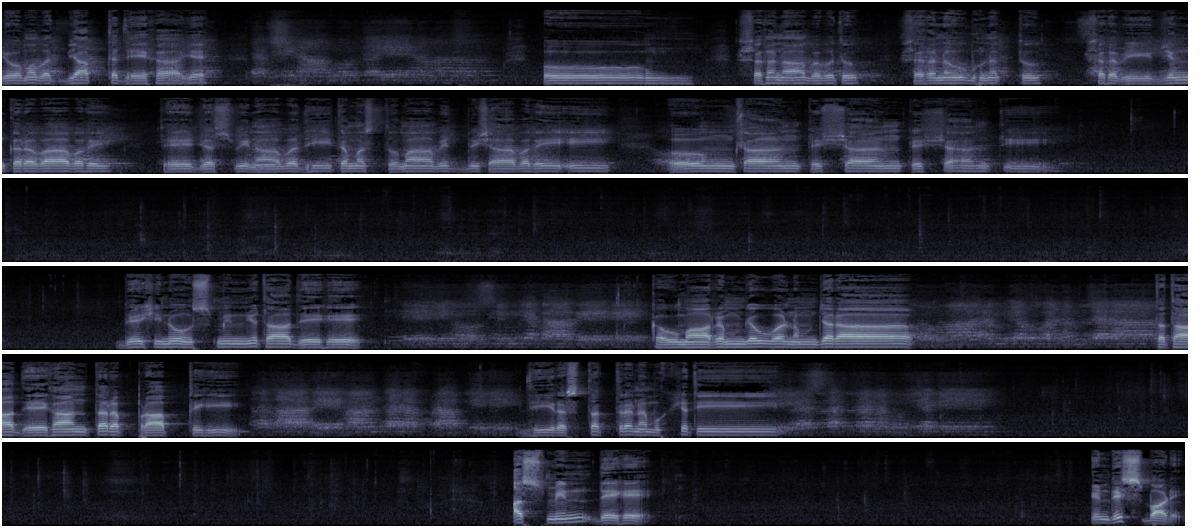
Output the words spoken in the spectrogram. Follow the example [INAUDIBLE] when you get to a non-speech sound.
व्योमवद्व्याप्तदेहाय। ॐ सहना भवतु सहनौ भुनक्तु, सह वीर्यङ्करवावहै, तेजस्विनावधीतमस्तु मा विद्विषावहै। ॐ शान्तिः शान्तिः शान्तिः। देहिनोऽस्मिन् यथा देहे। कौमारं यौवनं जरा। तथा देहान्तरप्राप्तिः। धीरस्तत्र न मुह्यति। अस्मिन् देहे। In this body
